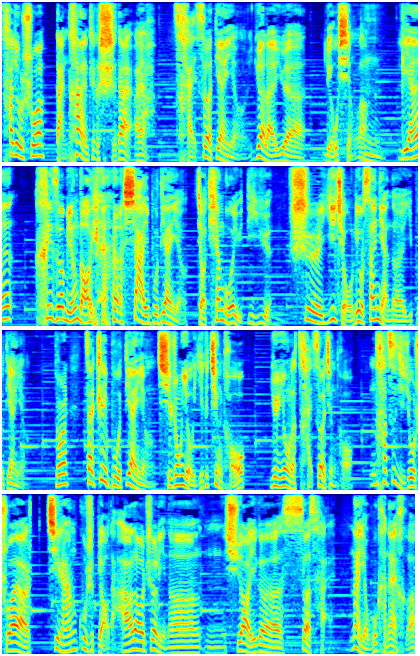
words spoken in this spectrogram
他就是说感叹这个时代，哎呀，彩色电影越来越流行了，嗯，连黑泽明导演 下一部电影叫《天国与地狱》。是一九六三年的一部电影，他说在这部电影其中有一个镜头运用了彩色镜头，他自己就说呀，既然故事表达到这里呢，嗯，需要一个色彩，那也无可奈何，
